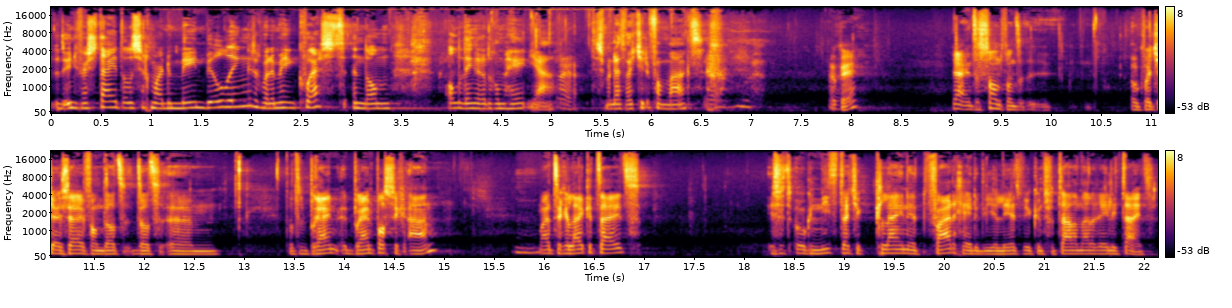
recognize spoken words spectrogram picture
de universiteit dat is zeg maar de main building, zeg maar de main quest. En dan alle dingen eromheen. Ja, ja. het is maar net wat je ervan maakt. Oké. Ja, interessant. Want eh, ook wat jij zei van dat, dat, ehm, dat het, brein, het brein past zich aan. Maar tegelijkertijd is het ook niet dat je kleine vaardigheden die je leert weer kunt vertalen naar de realiteit.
